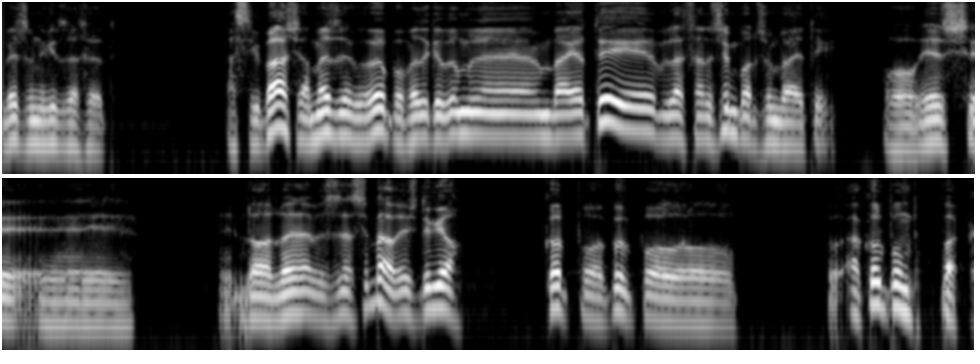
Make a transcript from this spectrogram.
בעצם נגיד את זה אחרת. הסיבה שהמזג האוויר פה, מזג אוויר אה, בעייתי, בגלל שאנשים פה אנשים בעייתיים. או יש... אה, אה, לא, לא יודע, זו הסיבה, אבל יש דמיון. הכל פה, הכל פה... הכל פה מפוקפק.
